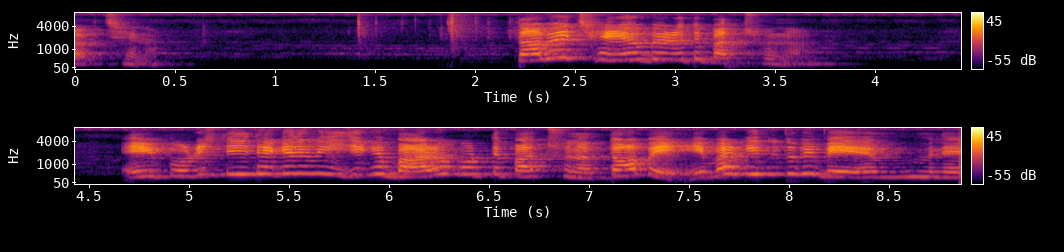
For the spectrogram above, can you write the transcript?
লাগছে না। তবে ছেড়েও বেরোতে পারছ না। এই পরিস্থিতি থেকে তুমি নিজেকে বারও করতে পারছ না। তবে এবার কিন্তু তুমি মানে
